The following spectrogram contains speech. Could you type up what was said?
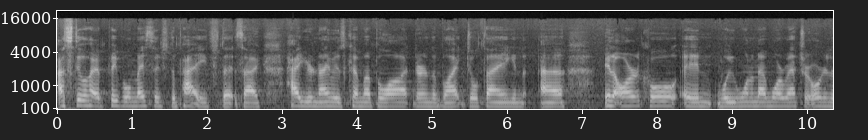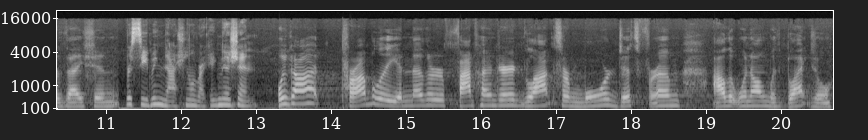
I still have people message the page that say, hey, your name has come up a lot during the Blackjewel thing. And uh, an article and we want to know more about your organization. Receiving national recognition. We got probably another 500 likes or more just from all that went on with Blackjewel.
